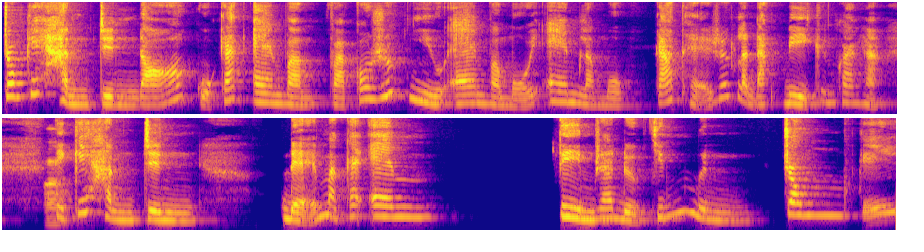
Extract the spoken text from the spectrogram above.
trong cái hành trình đó của các em và và có rất nhiều em và mỗi em là một cá thể rất là đặc biệt anh Quang hả à. thì cái hành trình để mà các em tìm ra được chính mình trong cái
